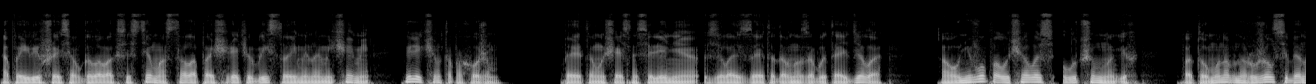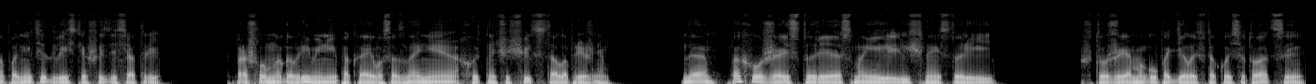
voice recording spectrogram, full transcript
а появившаяся в головах система стала поощрять убийство именно мечами или чем-то похожим. Поэтому часть населения взялась за это давно забытое дело, а у него получалось лучше многих. Потом он обнаружил себя на планете 263. Прошло много времени, пока его сознание хоть на чуть-чуть стало прежним. Да, похожая история с моей личной историей. Что же я могу поделать в такой ситуации,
